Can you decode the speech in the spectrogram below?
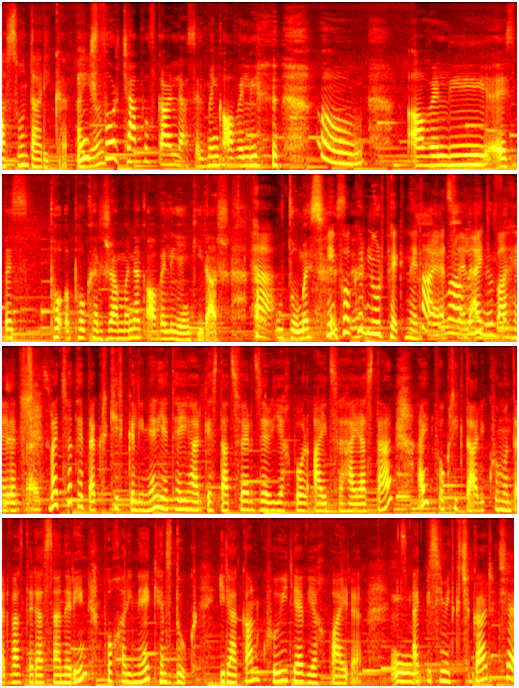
հասուն տարիքը այո ինչ որ չափով կարելի ասել մենք ավելի ավելի այսպես փոքր ժամանակ ավելի ենք իրար հա, ուտում ես։ Մի փոքր նուրբ եք ներկայացրել այդ պահերը։ Բայց շատ հետաքրքիր կլիներ, եթե իհարկե ստացվեր ձեր եղբոր այցը Հայաստան, այդ փոքրիկ տարիքում ընտրված դերասաներին փոխարինեիք հենց դուք, իրական քույր եւ եղբայրը։ Այդպիսի միտք չկար։ Չէ,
